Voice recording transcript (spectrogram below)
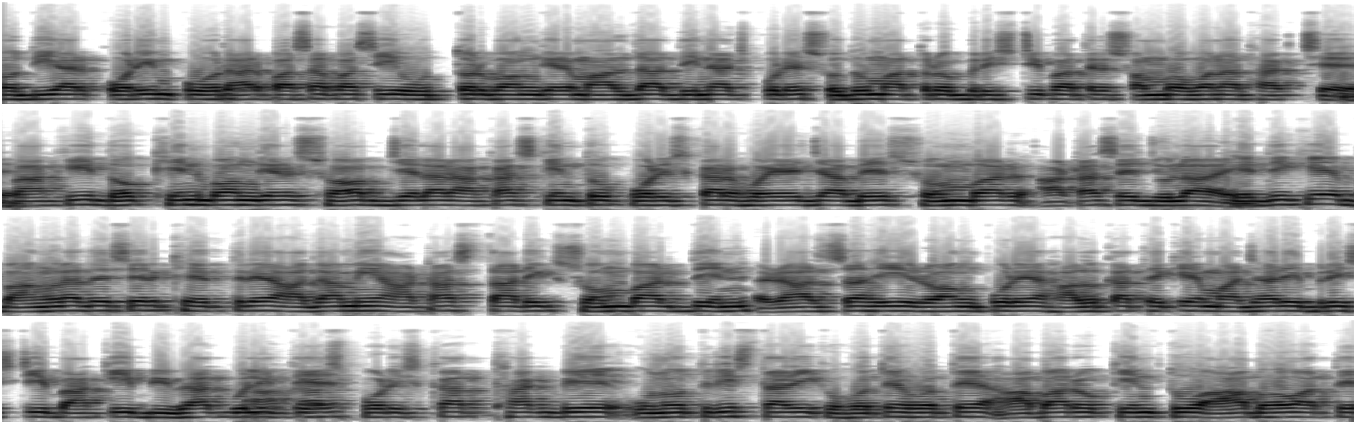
নদিয়ার করিমপুর। তার পাশাপাশি উত্তরবঙ্গের মালদা, দিনাজপুরে শুধুমাত্র বৃষ্টিপাতের সম্ভাবনা থাকছে। বাকি দক্ষিণবঙ্গের সব জেলার আকাশ কিন্তু পরিষ্কার হয়ে যাবে সোমবার আঠাশে জুলাই। এদিকে বাংলাদেশের ক্ষেত্রে আগামী আঠাশ তারিখ সোমবার দিন রাজশাহী, রংপুরে হালকা থেকে মাঝারি বৃষ্টি। বাকি বিভাগগুলিতে পরিষ্কার থাকবে, উনত্রিশ তারিখ হতে হতে আবারও কিন্তু আবহাওয়াতে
